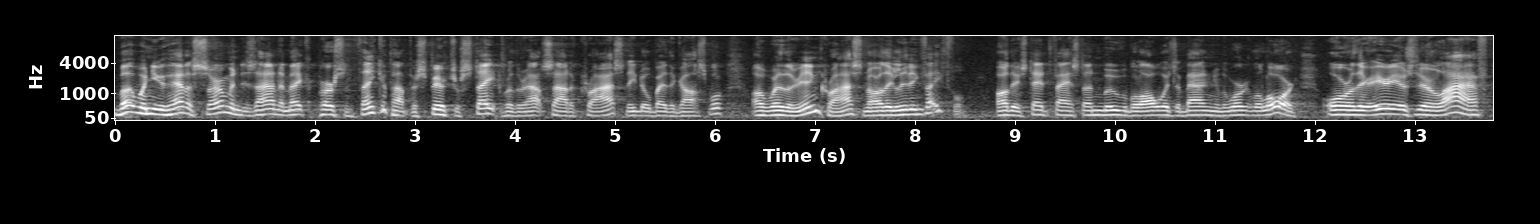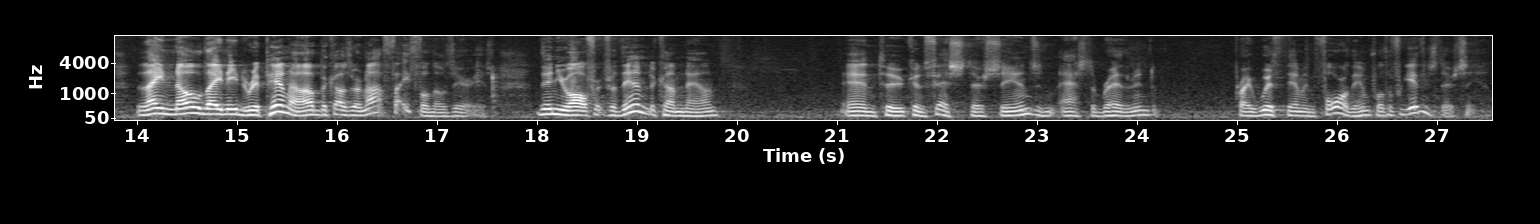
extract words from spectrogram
But when you've had a sermon designed to make a person think about their spiritual state, whether they're outside of Christ, need to obey the gospel, or whether they're in Christ, and are they living faithful? Are they steadfast, unmovable, always abounding in the work of the Lord? Or are there areas of their life they know they need to repent of because they're not faithful in those areas? Then you offer it for them to come down and to confess their sins and ask the brethren to pray with them and for them for the forgiveness of their sins.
